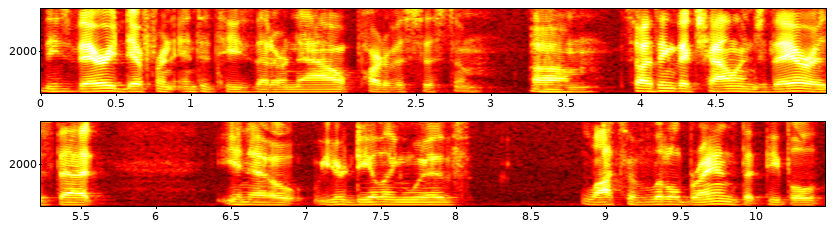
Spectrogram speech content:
these very different entities that are now part of a system. Um, so I think the challenge there is that you know you're dealing with lots of little brands that people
